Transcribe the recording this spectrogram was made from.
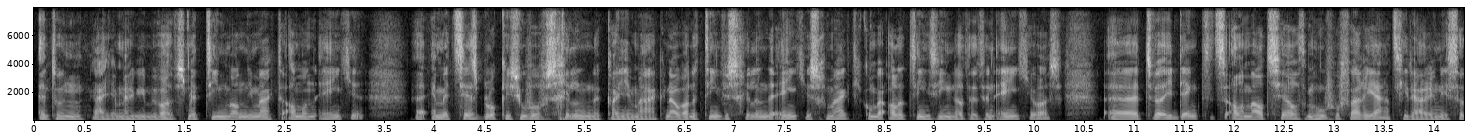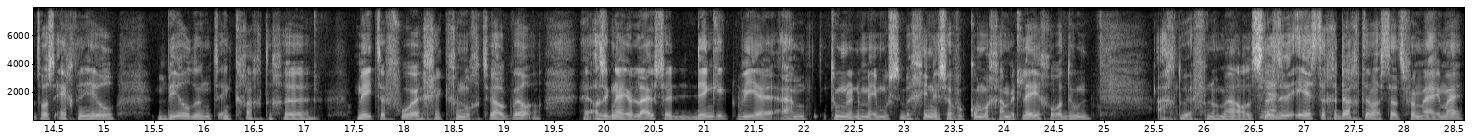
en toen, ja, je was met tien man, die maakten allemaal een eentje. En met zes blokjes, hoeveel verschillende kan je maken? Nou, we hadden tien verschillende eentjes gemaakt. Je kon bij alle tien zien dat het een eentje was. Terwijl je denkt, het is allemaal hetzelfde. Maar hoeveel variatie daarin is. Dat was echt een heel beeldend en krachtige metafoor, gek genoeg. Terwijl ik wel, eh, als ik naar jou luister, denk ik weer aan toen we ermee moesten beginnen. Zo van, kom, we gaan met Lego wat doen. Ach, doe even normaal. Dus dat is de eerste gedachte was dat voor mij. Maar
